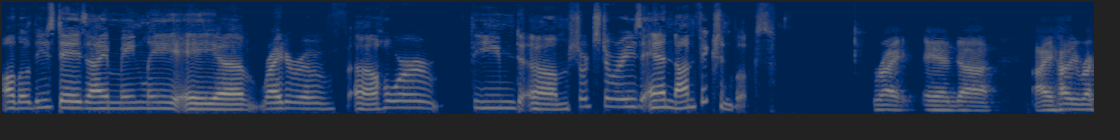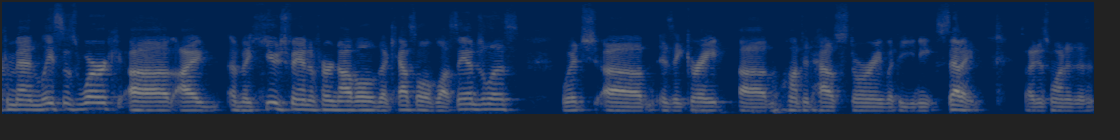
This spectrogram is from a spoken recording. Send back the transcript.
although these days I am mainly a uh, writer of uh, horror themed um, short stories and nonfiction books. Right, and uh, I highly recommend Lisa's work. Uh, I am a huge fan of her novel, The Castle of Los Angeles, which uh, is a great um, haunted house story with a unique setting. So I just wanted to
